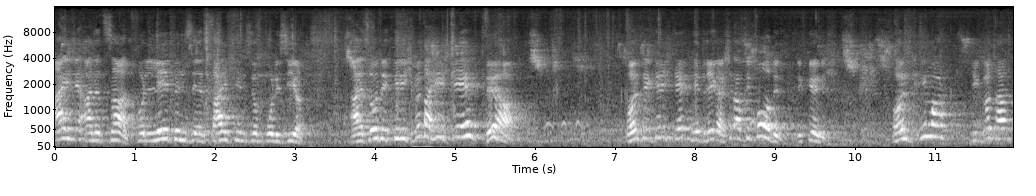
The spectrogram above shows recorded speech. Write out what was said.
eine, eine Zahl von Lebenszeichen symbolisiert. Also der König wird da hier stehen, höher. Und der König steht niedriger, steht auf dem Boden, der König. Und immer die Götter.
